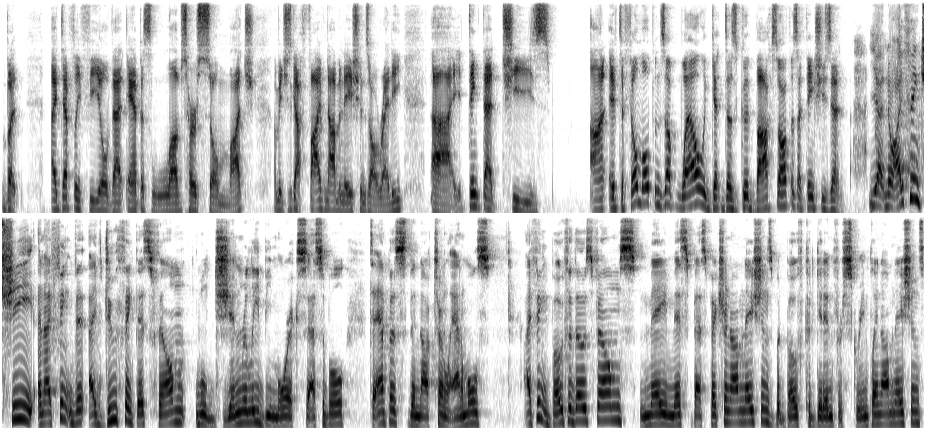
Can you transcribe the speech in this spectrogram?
but I definitely feel that AMPAS loves her so much. I mean, she's got five nominations already. Uh, I think that she's uh, if the film opens up well and get does good box office, I think she's in. Yeah, no, I think she, and I think that I do think this film will generally be more accessible to AMPAS than Nocturnal Animals. I think both of those films may miss Best Picture nominations, but both could get in for screenplay nominations.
